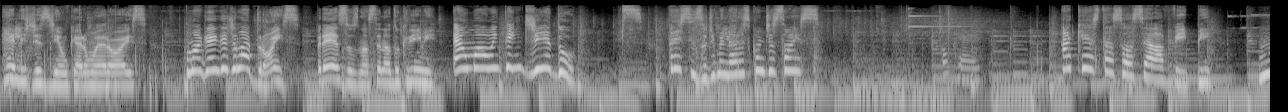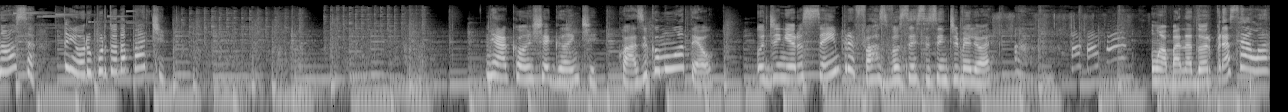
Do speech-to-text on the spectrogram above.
Eles diziam que eram heróis. Uma gangue de ladrões, presos na cena do crime. É um mal entendido. Preciso de melhores condições. Ok. Aqui está sua cela VIP. Nossa, tem ouro por toda parte. É aconchegante, quase como um hotel. O dinheiro sempre faz você se sentir melhor. Um abanador pra cela.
